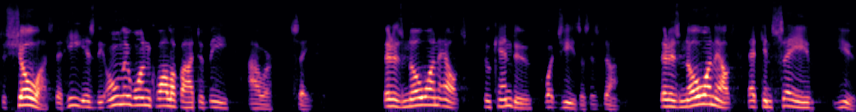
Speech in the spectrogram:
to show us that he is the only one qualified to be our Savior. There is no one else who can do what Jesus has done. There is no one else that can save you.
